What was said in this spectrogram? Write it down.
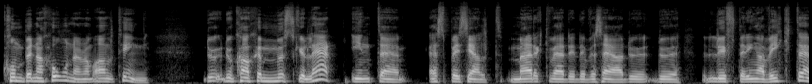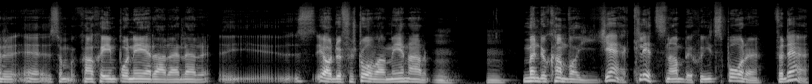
kombinationen av allting. Du, du kanske muskulärt inte är speciellt märkvärdig, det vill säga du, du lyfter inga vikter eh, som kanske imponerar eller eh, ja, du förstår vad jag menar. Mm. Mm. Men du kan vara jäkligt snabb i skidspåret för det,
